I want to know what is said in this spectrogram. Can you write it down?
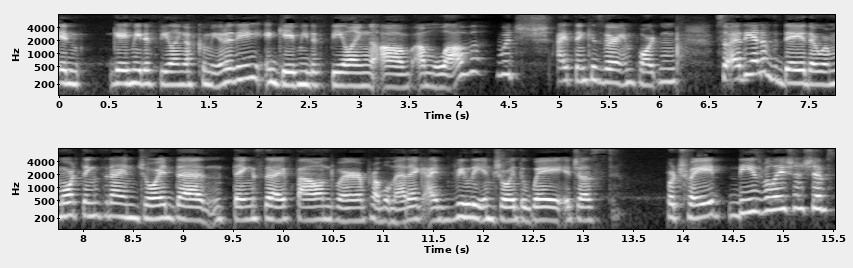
It gave me the feeling of community. It gave me the feeling of um, love, which I think is very important. So at the end of the day, there were more things that I enjoyed than things that I found were problematic. I really enjoyed the way it just portrayed these relationships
